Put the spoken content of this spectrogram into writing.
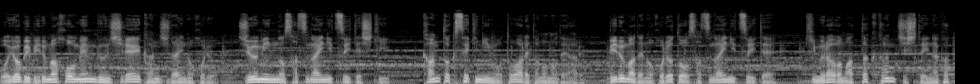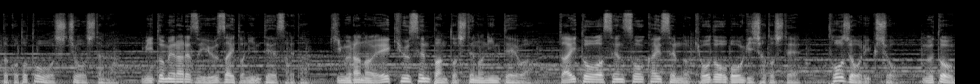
及びビルマ方面軍司令官時代の捕虜住民の殺害について指揮監督責任を問われたものである。ビルマでの捕虜等殺害について木村は全く感知していなかったこと等を主張したが認められず有罪と認定された。木村の永久戦犯としての認定は大東亜戦争開戦の共同防御者として東条陸将武藤軍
